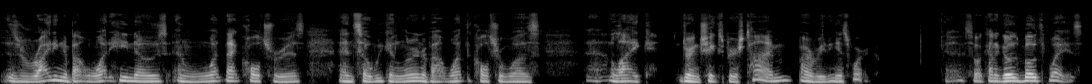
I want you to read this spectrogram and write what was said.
is writing about what he knows and what that culture is. And so we can learn about what the culture was uh, like during Shakespeare's time by reading his work. Okay, so it kind of goes both ways.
